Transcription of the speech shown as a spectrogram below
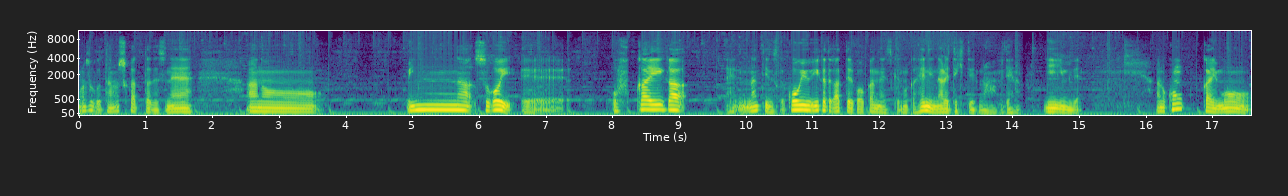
ものすごく楽しかったですね。あのみんなすごい、えオフ会が、えーなんていうんですか、こういう言い方が合ってるかわかんないですけど、なんか変に慣れてきてるな、みたいな、いい意味で。あの、今回も、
